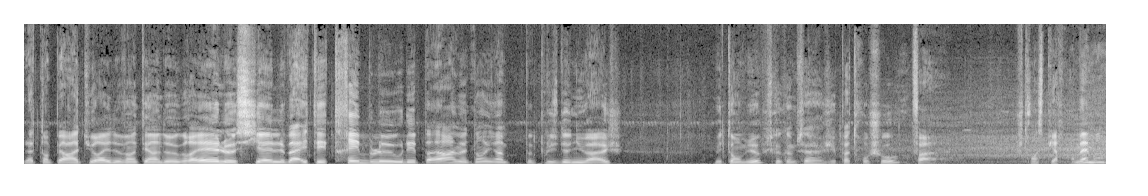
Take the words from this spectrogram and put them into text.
La température est de 21 degrés, le ciel bah, était très bleu au départ, maintenant il y a un peu plus de nuages. Mais tant mieux, parce que comme ça j'ai pas trop chaud. Enfin, je transpire quand même. hein.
